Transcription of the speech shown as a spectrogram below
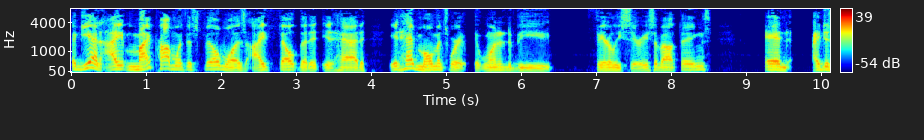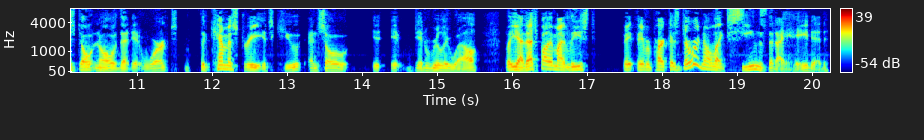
again, I my problem with this film was I felt that it it had it had moments where it, it wanted to be fairly serious about things, and I just don't know that it worked. The chemistry, it's cute, and so it it did really well. But yeah, that's probably my least fa- favorite part because there were no like scenes that I hated.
